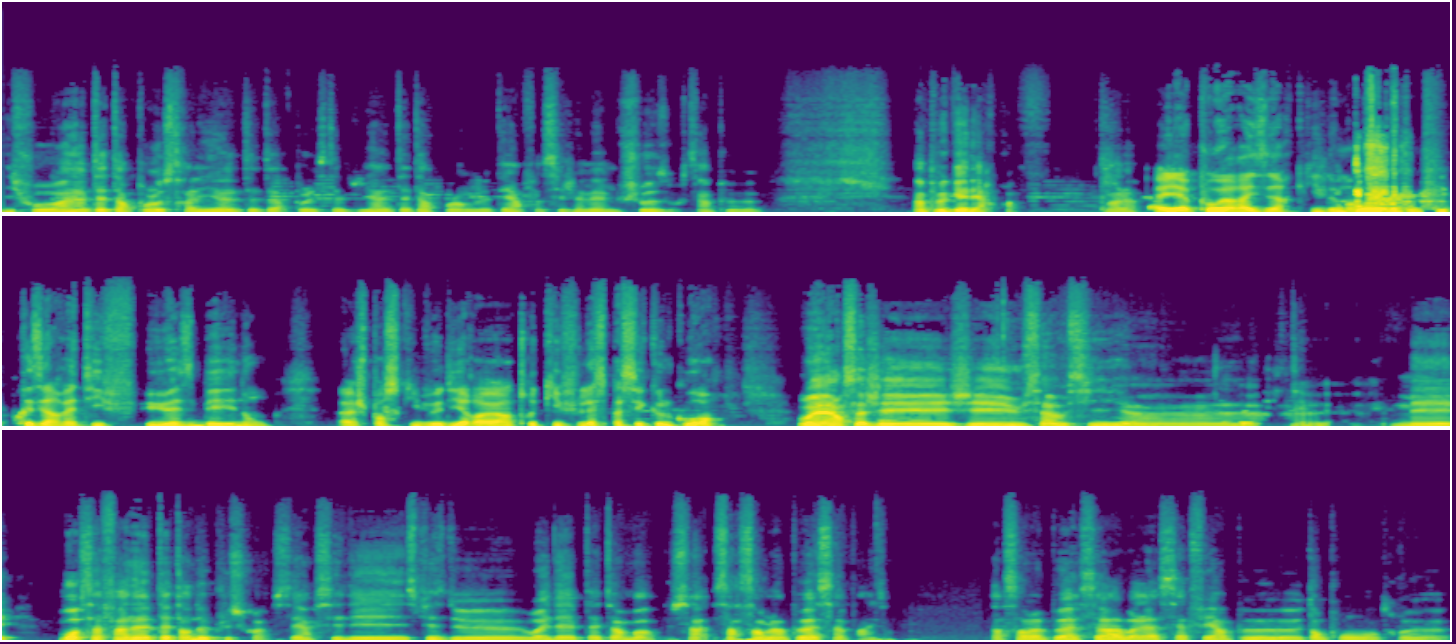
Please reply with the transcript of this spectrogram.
il faut un adaptateur pour l'Australie, un adaptateur pour les États-Unis, un adaptateur pour l'Angleterre. Enfin, c'est jamais la même chose. C'est un peu, un peu galère, quoi. Voilà. Ah, il y a Powerizer qui demande des préservatifs USB, non? Euh, Je pense qu'il veut dire euh, un truc qui laisse passer que le courant. Ouais, alors ça, j'ai eu ça aussi. mais Bon, ça fait un adaptateur de plus, quoi. C'est-à-dire que c'est des espèces de ouais, d'adaptateurs. Bon, ça, ressemble un peu à ça, par exemple. Ça ressemble un peu à ça. Voilà, ça fait un peu euh, tampon entre.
